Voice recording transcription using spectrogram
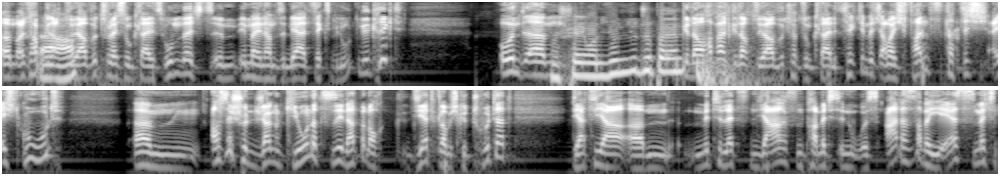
Ähm, also habe ja. gedacht, so, ja, wird vielleicht so ein kleines Woman-Match. Ähm, immerhin haben sie mehr als sechs Minuten gekriegt. Und ähm, Shame on you, New Japan. Genau, hab halt gedacht, so ja, wird halt so ein kleines Tag Match, aber ich fand's tatsächlich echt gut. Ähm, auch sehr schön Jungle Kiona zu sehen, da hat man auch, die hat glaube ich getwittert. Die hatte ja ähm, Mitte letzten Jahres ein paar Matches in den USA. Das ist aber ihr erstes Match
